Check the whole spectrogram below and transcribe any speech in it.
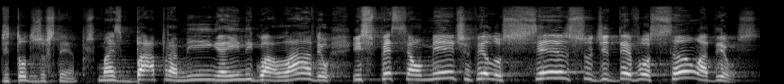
de todos os tempos. Mas Bach para mim é inigualável, especialmente pelo senso de devoção a Deus.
